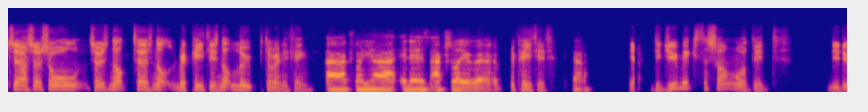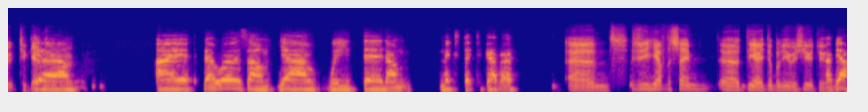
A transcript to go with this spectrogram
So, so it's all. So it's not. Uh, it's not repeated. It's not looped or anything. uh, actually yeah it is actually uh, Repeated. Yeah. Yeah. Did you mix the song or did you do it together? Yeah. I there was um yeah we did um mixed it together. And did he have the same uh, DAW as you do? Uh, yeah,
